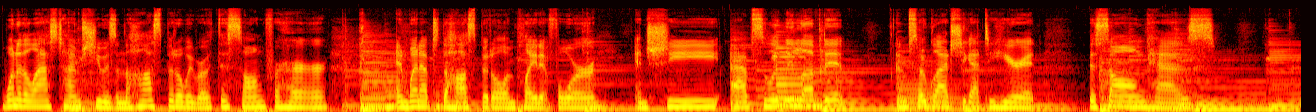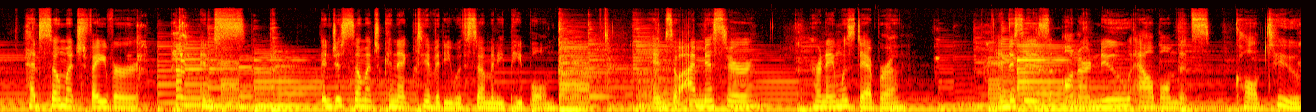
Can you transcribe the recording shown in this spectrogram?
one of the last times she was in the hospital, we wrote this song for her and went up to the hospital and played it for her and she absolutely loved it. I'm so glad she got to hear it. The song has had so much favor and and just so much connectivity with so many people. And so I miss her. Her name was Deborah. And this is on our new album that's called Two.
